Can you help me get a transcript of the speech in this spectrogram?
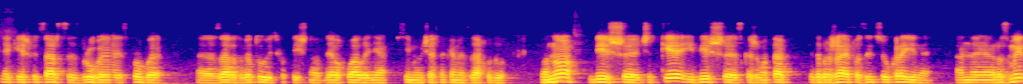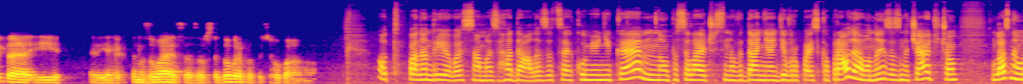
яке швейцарці з другої спроби е, зараз готують фактично для ухвалення всіми учасниками заходу, воно більш е, чітке і більш, е, скажімо так, відображає позицію України, а не розмита і, е, як це називається, за все добре проти всього поганого. От, пане Андрію, ви саме згадали за це ком'юніке. Ну, посилаючись на видання Європейська Правда, вони зазначають, що власне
